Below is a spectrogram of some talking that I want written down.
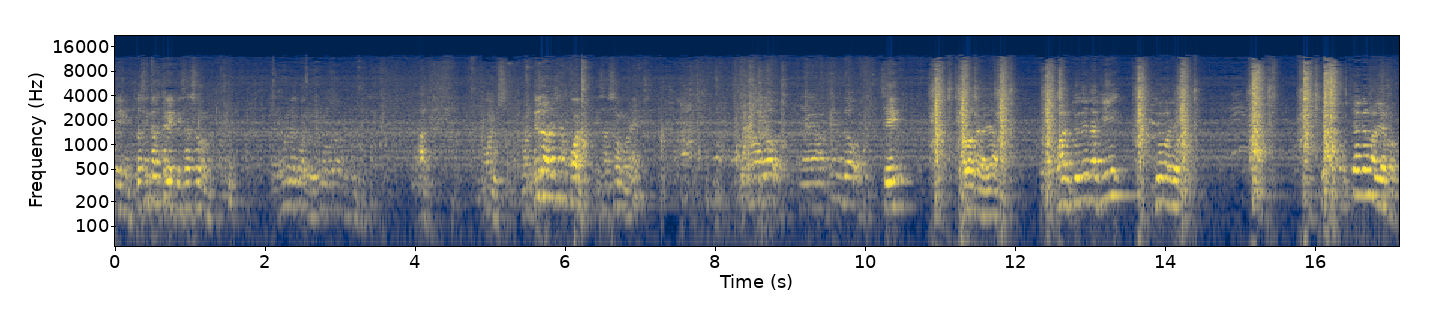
tiene. 203 quizás son. Vale. Vamos. Martín la Rosa Juan, quizás somos, ¿eh? Uno, dos. Martín, dos. Sí. Ya va, ya, ya. Pero Juan, tú desde aquí, yo no llego. Ya, hostia que no llego.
